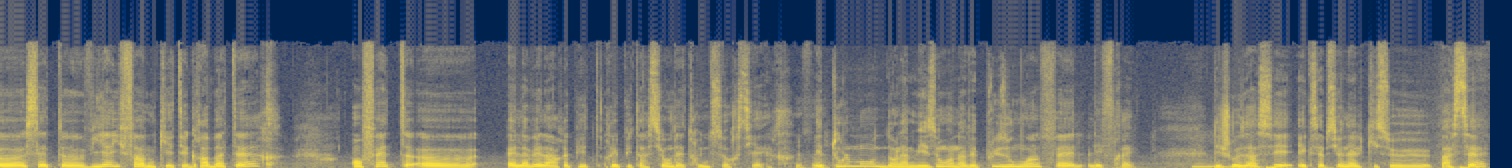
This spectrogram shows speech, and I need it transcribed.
euh, cette euh, vieille femme qui était grabataire, en fait, euh, elle avait la réput- réputation d'être une sorcière. Mhm. Et tout le monde dans la maison en avait plus ou moins fait les frais. Des choses assez exceptionnelles qui se passaient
